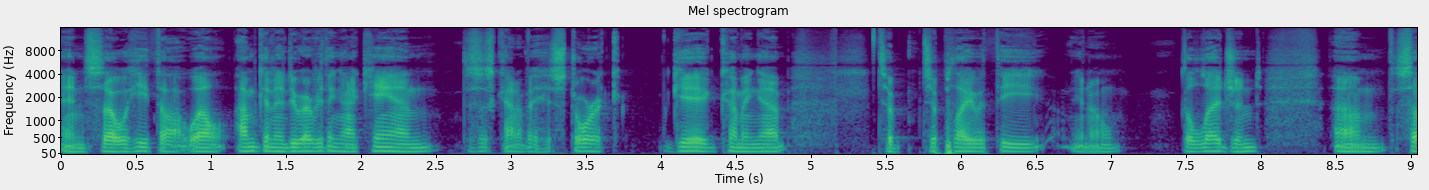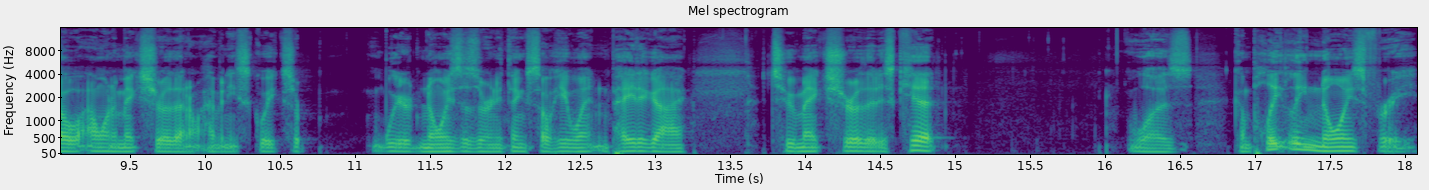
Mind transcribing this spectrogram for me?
And so he thought, well, I'm going to do everything I can. This is kind of a historic gig coming up to, to play with the, you know, the legend. Um, so I want to make sure that I don't have any squeaks or weird noises or anything. So he went and paid a guy to make sure that his kit was completely noise free.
